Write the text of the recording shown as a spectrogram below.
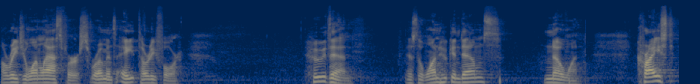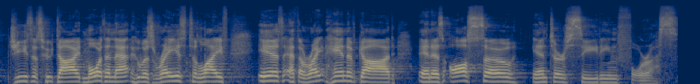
I'll read you one last verse, Romans 8:34. Who then is the one who condemns? No one. Christ Jesus, who died, more than that, who was raised to life, is at the right hand of God and is also interceding for us.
